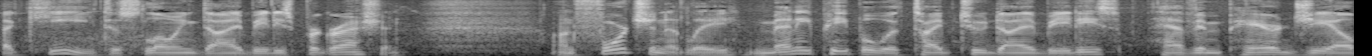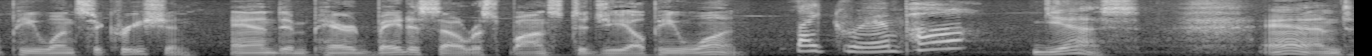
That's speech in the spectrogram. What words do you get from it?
a key to slowing diabetes progression. Unfortunately, many people with type 2 diabetes have impaired GLP 1 secretion and impaired beta cell response to GLP 1. Like Grandpa? Yes, and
